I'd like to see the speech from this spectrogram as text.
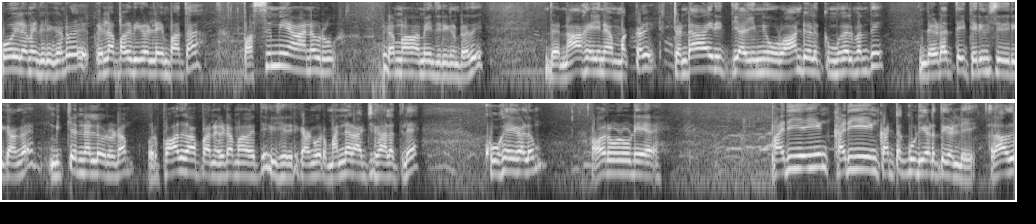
கோயில் அமைந்திருக்கின்ற எல்லா பகுதிகளிலையும் பார்த்தா பசுமையான ஒரு இடமாக அமைந்திருக்கின்றது. இந்த நாகையின மக்கள் ரெண்டாயிரத்தி ஐநூறு ஆண்டுகளுக்கு முதல் வந்து இந்த இடத்தை தெரிவு செய்திருக்காங்க. மிச்ச நல்ல ஒரு இடம் ஒரு பாதுகாப்பான இடமாக தெரிவு செய்திருக்காங்க. ஒரு மன்னர் ஆட்சி காலத்தில் குகைகளும் அவர்களுடைய பரியையும் கரியையும் கட்டக்கூடிய இடத்துகளிலே அதாவது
